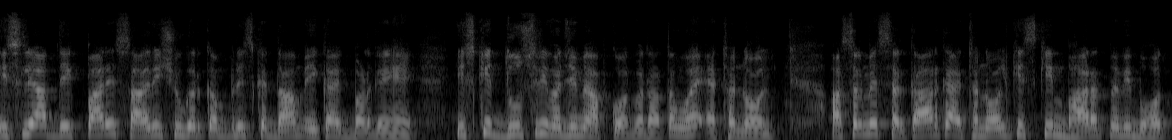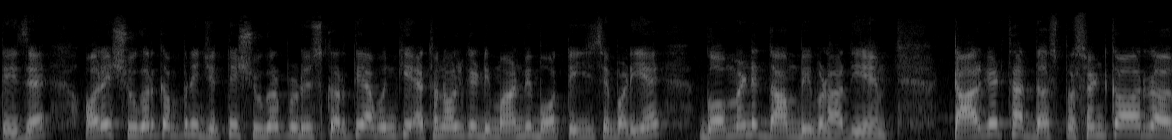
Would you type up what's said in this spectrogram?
इसलिए आप देख पा रहे सारी शुगर कंपनीज़ के दाम एकाएक बढ़ गए हैं। इसकी दूसरी वजह मैं आपको और बताता हूँ वो है एथेनॉल असल में सरकार का एथेनॉल की स्कीम भारत में भी बहुत तेज है, और ये शुगर कंपनी जितनी शुगर प्रोड्यूस करती है, अब उनकी एथेनॉल की डिमांड भी बहुत तेज़ी से बढ़ी है। गवर्नमेंट ने दाम भी बढ़ा दिए हैं। टारगेट था 10 परसेंट का, और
